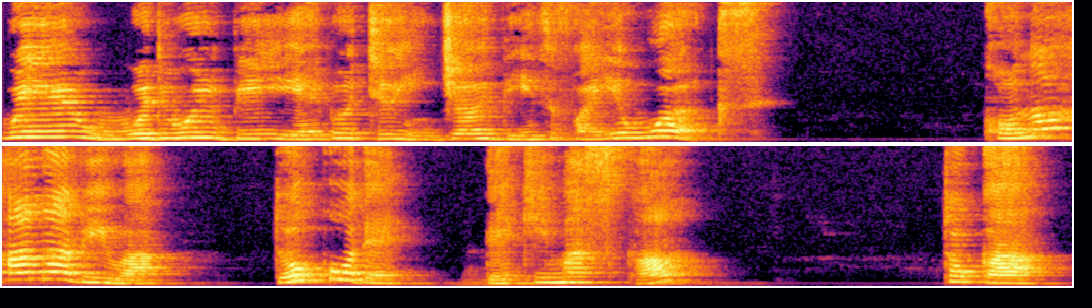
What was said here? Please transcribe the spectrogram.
?Where would we be able to enjoy these fireworks? この花火はどこでできますかとか、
